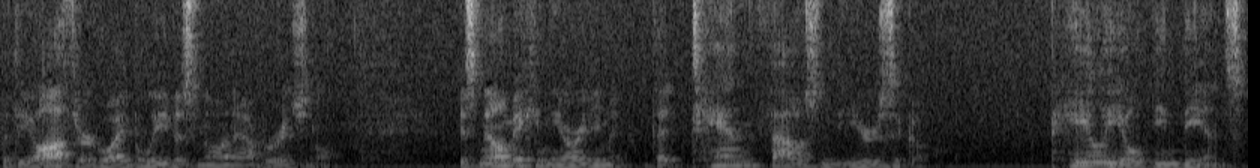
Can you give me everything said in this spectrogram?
but the author, who I believe is non-Aboriginal, is now making the argument that 10,000 years ago, Paleo Indians,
